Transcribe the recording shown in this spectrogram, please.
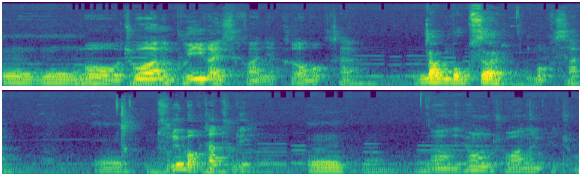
응, 응. 뭐 좋아하는 부위가 있을 거 아니야 그거 먹자 난 목살. 목살 응. 둘이 먹자 둘이 응. 나는 형 좋아하는 게 좋아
